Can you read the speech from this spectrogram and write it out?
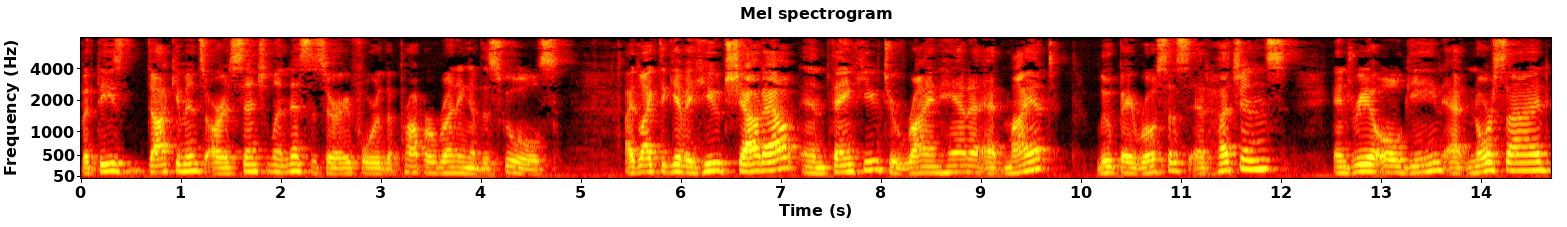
But these documents are essential and necessary for the proper running of the schools. I'd like to give a huge shout out and thank you to Ryan Hanna at Myatt, Lupe Rosas at Hutchins, Andrea Olguin at Northside,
